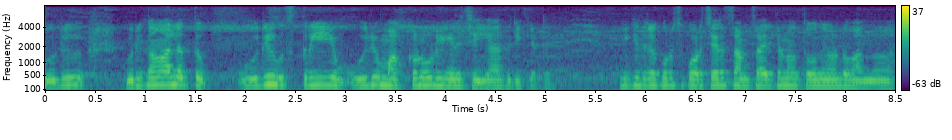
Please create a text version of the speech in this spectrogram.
ഒരു ഒരു കാലത്തും ഒരു സ്ത്രീയും ഒരു മക്കളോടും ഇങ്ങനെ ചെയ്യാതിരിക്കട്ടെ. എനിക്കിതിനെക്കുറിച്ച് കുറച്ചു നേരം സംസാരിക്കണമെന്ന് തോന്നിയോണ്ട് വന്നതാണ്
